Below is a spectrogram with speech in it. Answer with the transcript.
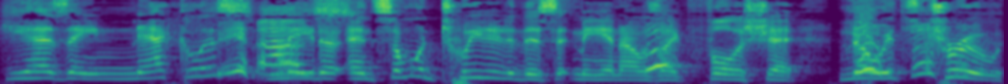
he has a necklace made of, and someone tweeted this at me, and I was like, full of shit. No, it's true.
